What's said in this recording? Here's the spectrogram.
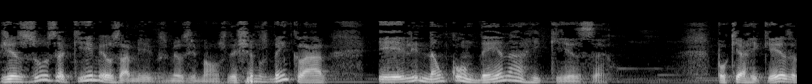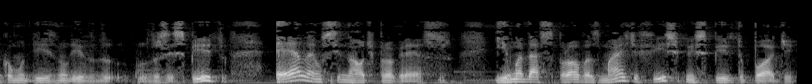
Jesus aqui, meus amigos, meus irmãos, deixamos bem claro, ele não condena a riqueza. Porque a riqueza, como diz no livro do, dos Espíritos, ela é um sinal de progresso. E uma das provas mais difíceis que o espírito pode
